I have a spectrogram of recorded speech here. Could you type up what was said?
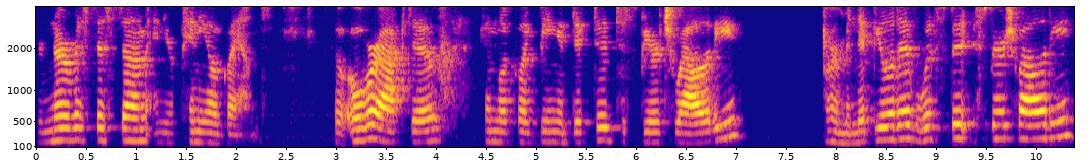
your nervous system, and your pineal gland. So, overactive can look like being addicted to spirituality or manipulative with spirituality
